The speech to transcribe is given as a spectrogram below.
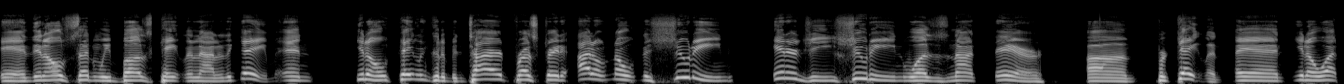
and then all of a sudden we buzzed Caitlin out of the game, and you know Caitlin could have been tired, frustrated. I don't know. The shooting energy, shooting was not there. Um, for Caitlin. And you know what?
